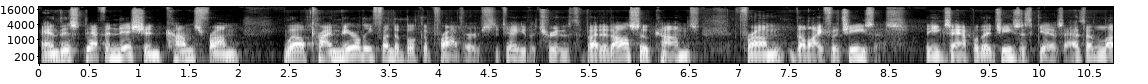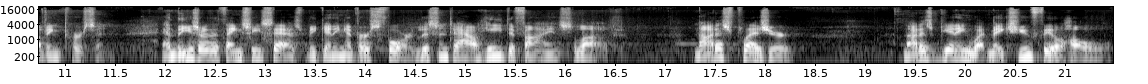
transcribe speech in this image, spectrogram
And this definition comes from, well, primarily from the book of Proverbs, to tell you the truth, but it also comes from the life of Jesus the example that Jesus gives as a loving person. And these are the things he says beginning in verse 4. Listen to how he defines love not as pleasure, not as getting what makes you feel whole.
